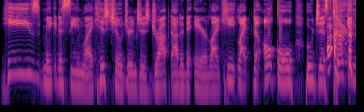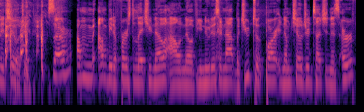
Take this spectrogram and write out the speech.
he's making it seem like his children just dropped out of the air, like he like the uncle who just took in the children. Sir, I'm I'm be the first to let you know. I don't know if you knew this or not, but you took part in them children touching this earth.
